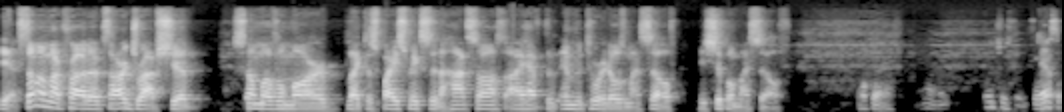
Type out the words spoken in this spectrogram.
Yeah, some of my products are drop ship. Some of them are like the spice mixes and the hot sauce. I have to inventory those myself and ship them myself. Okay, all right, interesting. So that's a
